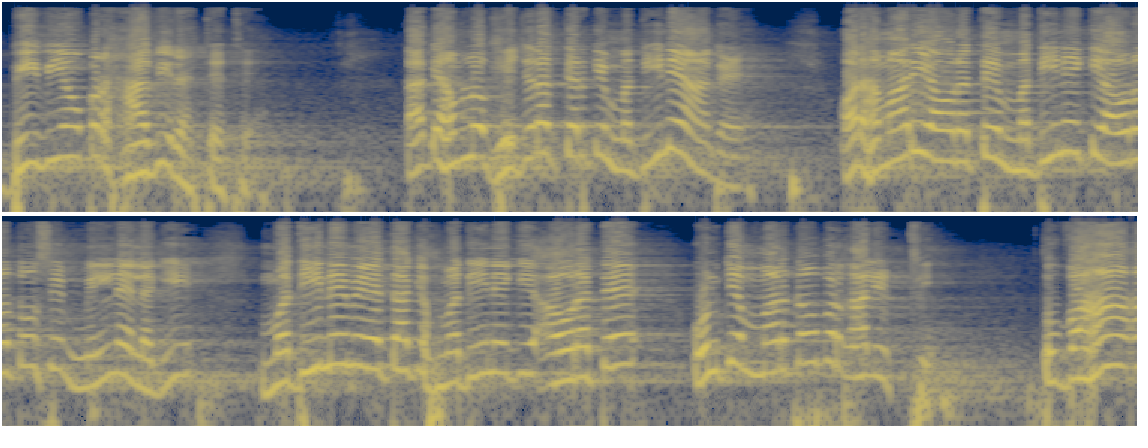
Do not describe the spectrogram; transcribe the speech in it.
بیویوں پر حاوی رہتے تھے۔ کہا کہ ہم لوگ ہجرت کر کے مدینے آ گئے اور ہماری عورتیں مدینے کی عورتوں سے ملنے لگی۔ مدینے میں یہ تھا کہ مدینے کی عورتیں ان کے مردوں پر غالب تھیں۔ تو وہاں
